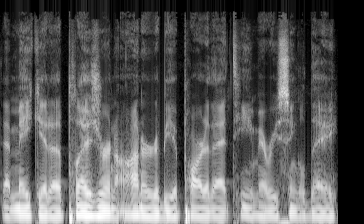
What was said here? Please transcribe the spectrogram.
that make it a pleasure and honor to be a part of that team every single day.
